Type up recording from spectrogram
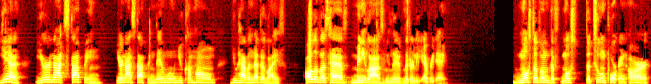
yeah, you're not stopping. You're not stopping. Then when you come home, you have another life all of us have many lives we live literally every day. Most of them, the most, the two important are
